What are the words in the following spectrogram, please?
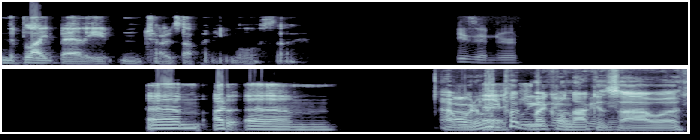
The blade barely even shows up anymore. So, He's injured. um, I, um, uh, where do we put We Michael no opinion. Nakazawa?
